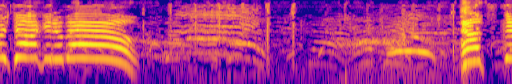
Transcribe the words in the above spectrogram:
we're talking about! Outstanding!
